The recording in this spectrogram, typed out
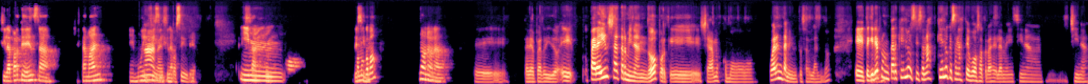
Si la parte densa está mal, es muy difícil. Es imposible. Y, mm, ¿Cómo, cómo? No, no, nada. Eh, te había perdido. Eh, para ir ya terminando, porque llevamos como 40 minutos hablando, eh, te quería preguntar, ¿qué es, lo, ¿qué es lo que sanaste vos a través de la medicina china?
